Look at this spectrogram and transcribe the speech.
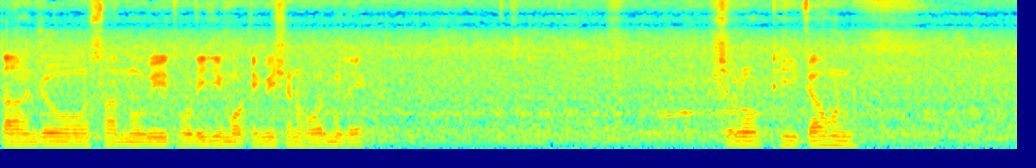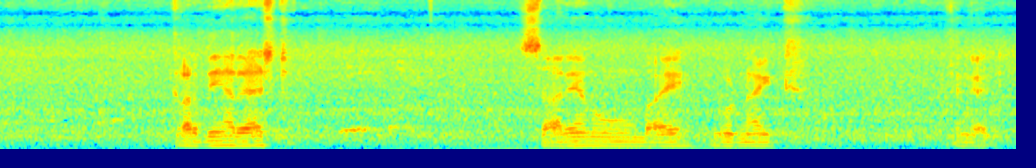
ਤਾਂ ਜੋ ਸਾਨੂੰ ਵੀ ਥੋੜੀ ਜਿਹੀ ਮੋਟੀਵੇਸ਼ਨ ਹੋਰ ਮਿਲੇ। ਚਲੋ ਠੀਕ ਆ ਹੁਣ। ਕਰਦੇ ਹਾਂ ਰੈਸਟ ਸਾਰਿਆਂ ਨੂੰ ਬਾਏ ਗੁੱਡ ਨਾਈਟ ਚੰਗਾ ਜੀ।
